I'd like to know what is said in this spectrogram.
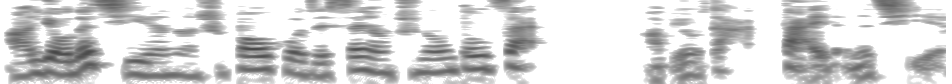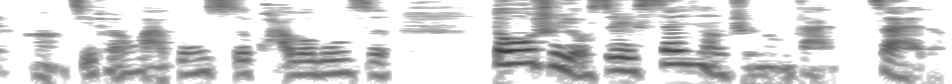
啊。有的企业呢是包括这三项职能都在啊，比如大大一点的企业啊，集团化公司、跨国公司都是有这三项职能在在的。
